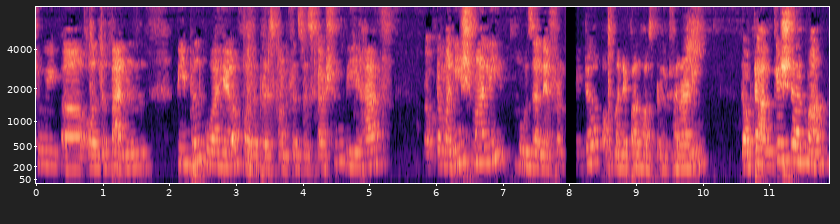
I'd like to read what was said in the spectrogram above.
to uh, all the panel people who are here for the press conference discussion. We have Dr. Manish Mali, who is a nephrologist of Manipal Hospital, Kharadi. Dr. Ankish Sharma,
